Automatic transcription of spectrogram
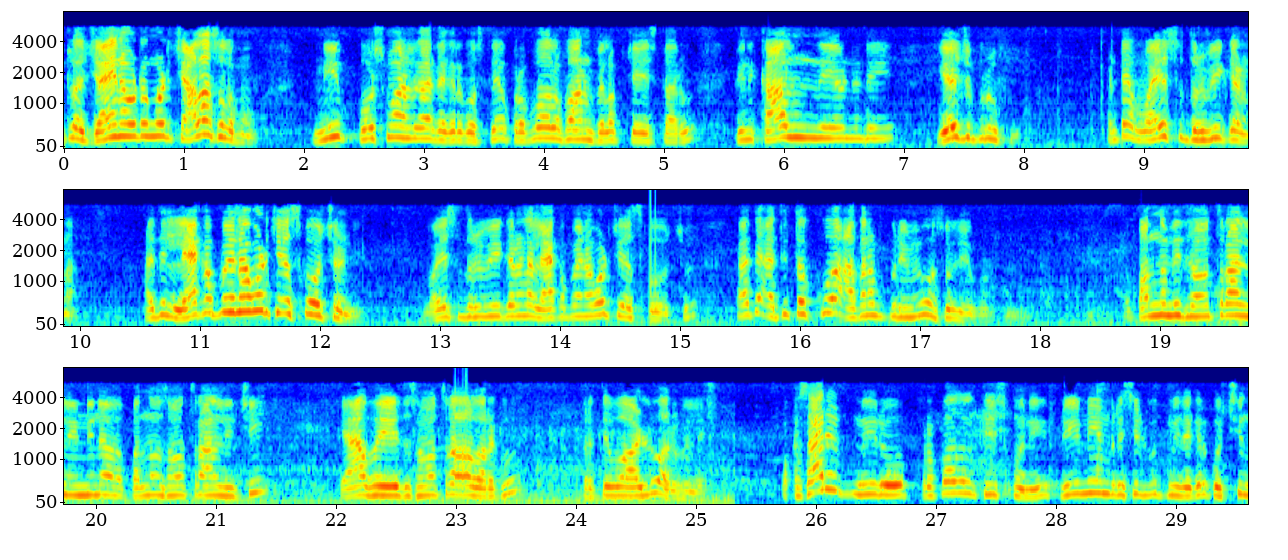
ఇట్లా జాయిన్ అవ్వడం కూడా చాలా సులభం. మీ పోస్ట్ మాస్టర్ గారి దగ్గరకు వస్తే ప్రపోజల్ ఫారం ఫిలప్ చేయిస్తారు. దీనికి కావాల్సింది ఏంటంటే ఏజ్ ప్రూఫ్. అంటే వయస్సు ధృవీకరణ. అది లేకపోయినా కూడా చేసుకోవచ్చు అండి వయసు ధృవీకరణ లేకపోయినా కూడా చేసుకోవచ్చు. అయితే అతి తక్కువ అదనపు ప్రీమియం వసూలు చేయబడుతుంది. పంతొమ్మిది సంవత్సరాలు నిండిన పంతొమ్మిది సంవత్సరాల నుంచి యాభై ఐదు సంవత్సరాల వరకు ప్రతి వాళ్ళు అర్హులే. ఒకసారి మీరు ప్రపోజల్ తీసుకొని ప్రీమియం రిసిట్ బుక్ మీ దగ్గరకు వచ్చిన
